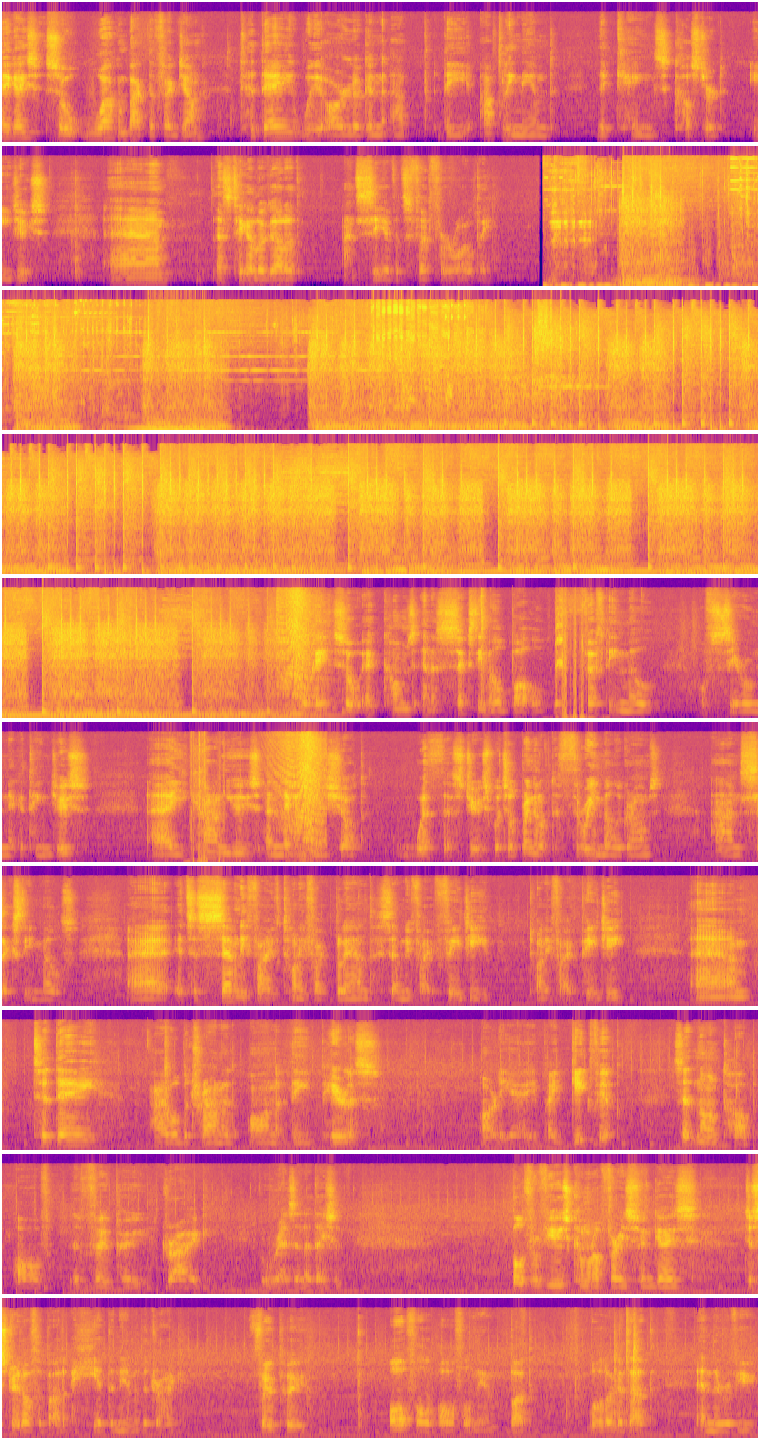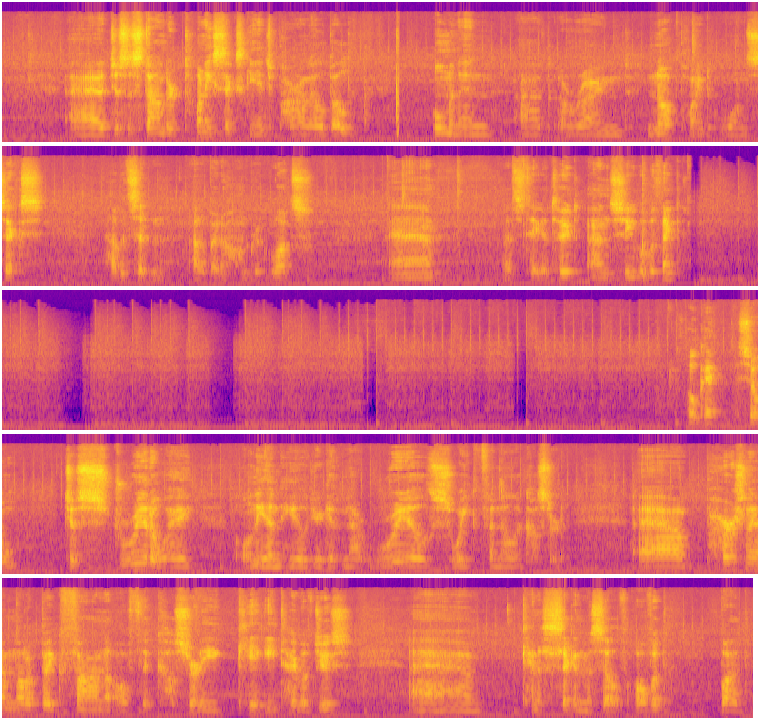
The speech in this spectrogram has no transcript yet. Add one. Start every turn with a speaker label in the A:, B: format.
A: Hey guys, so welcome back to FIGJAM. Today we are looking at the aptly named the King's Custard e-juice. Um, let's take a look at it and see if it's fit for royalty. So it comes in a 60ml bottle with 50ml of zero nicotine juice. Uh, you can use a nicotine shot with this juice, which will bring it up to 3 milligrams and 60 mils. Uh, it's a 75 25 blend, 75 VG, 25 PG. Um, today I will be trying it on the Peerless RDA by Geek sitting on top of the Voopoo Drag Resin Edition. Both reviews coming up very soon, guys. Just straight off the bat, I hate the name of the drag. Voopoo, awful, awful name, but we'll look at that in the review. Uh, just a standard 26 gauge parallel build, ohming in at around 0.16. Have it sitting at about 100 watts. Um, let's take a toot and see what we think. Okay, so just straight away on the inhale, you're getting that real sweet vanilla custard. Uh, personally, I'm not a big fan of the custardy, cakey type of juice. Um, kind of sicken myself of it, but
